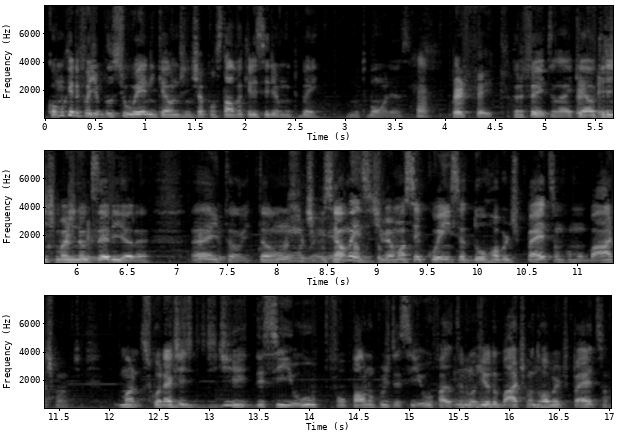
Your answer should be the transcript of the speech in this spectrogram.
como que ele foi de Bruce Wayne, que é onde a gente apostava que ele seria muito bem. Muito bom, aliás. Hum, perfeito. Perfeito, né? Que é o que a gente Perfeito, imaginou que perfeito. seria, né? É, Perfeito. então. Então, Bruce tipo, Wayne se tá realmente, muito se tiver bom. uma sequência do Robert Pattinson como Batman, mano, desconecte de, de DCU, for pau no cu de DCU, faz a trilogia do Batman do Robert Pattinson.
